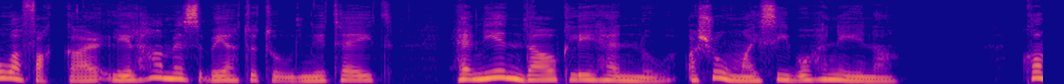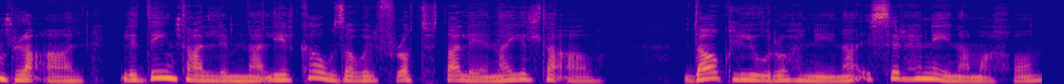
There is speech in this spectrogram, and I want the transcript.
Huwa fakkar li l-ħames beatitudni tgħid ħenjin dawk li jħennu għax huma jsibu ħniena. Kompla qal li din tgħallimna li l-kawża u l-frott tal-hena jiltaqgħu. Dawk li juru ħniena issir ħniena magħhom.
